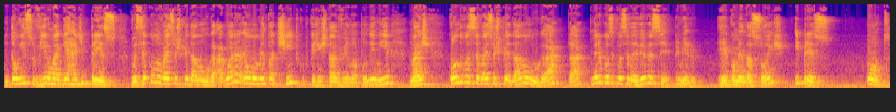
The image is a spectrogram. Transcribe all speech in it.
Então isso vira uma guerra de preço. Você quando vai se hospedar num lugar, agora é um momento atípico porque a gente está vivendo uma pandemia, mas quando você vai se hospedar num lugar, tá? Primeira coisa que você vai ver vai ser, primeiro, recomendações e preço. Ponto.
